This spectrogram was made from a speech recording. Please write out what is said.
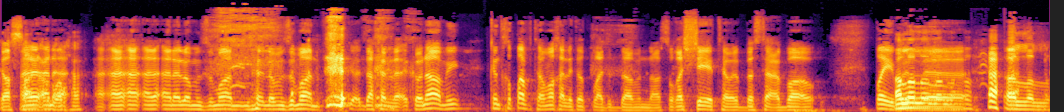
قص أنا على أنا عمرها أنا, أنا, أنا لو من زمان لو من زمان داخل كونامي كنت خطفتها ما خليتها تطلع قدام الناس وغشيتها ولبستها عباء طيب الله ال- الله الله. الله الله.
